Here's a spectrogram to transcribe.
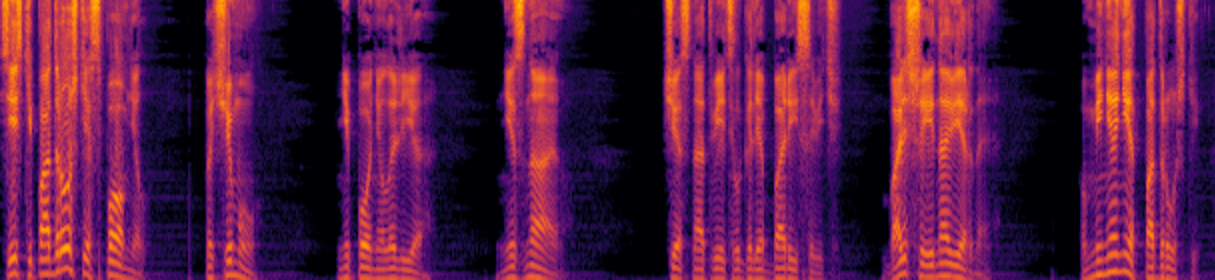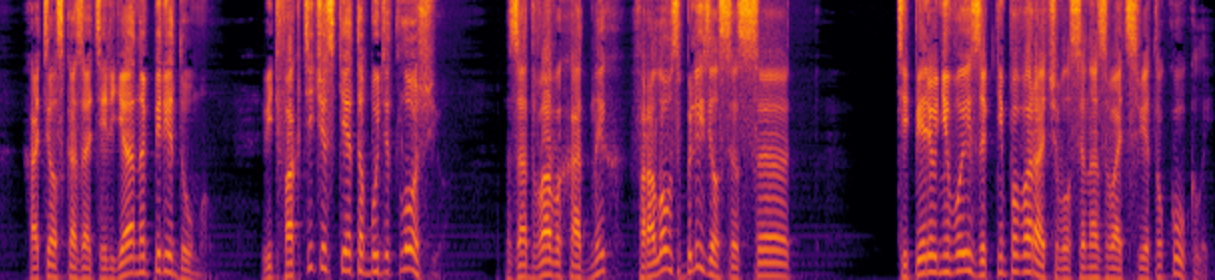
«Сиськи подружки вспомнил?» «Почему?» Не понял Илья. «Не знаю», — честно ответил Глеб Борисович. «Большие, наверное». «У меня нет подружки», — хотел сказать Илья, но передумал. Ведь фактически это будет ложью. За два выходных Фролов сблизился с... Теперь у него язык не поворачивался назвать Свету куклой.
